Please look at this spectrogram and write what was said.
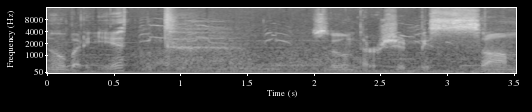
Nobody yet. Soon there should be some.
